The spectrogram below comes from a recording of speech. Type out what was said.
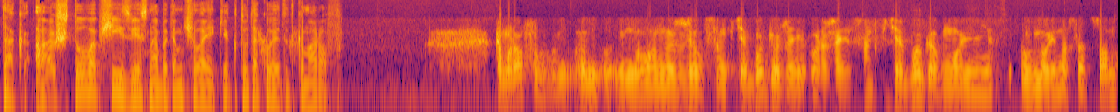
Так, а что вообще известно об этом человеке? Кто такой этот Комаров? Комаров, он, он жил в Санкт-Петербурге, уже уроженец Санкт-Петербурга, в Морине, в Морино с отцом.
